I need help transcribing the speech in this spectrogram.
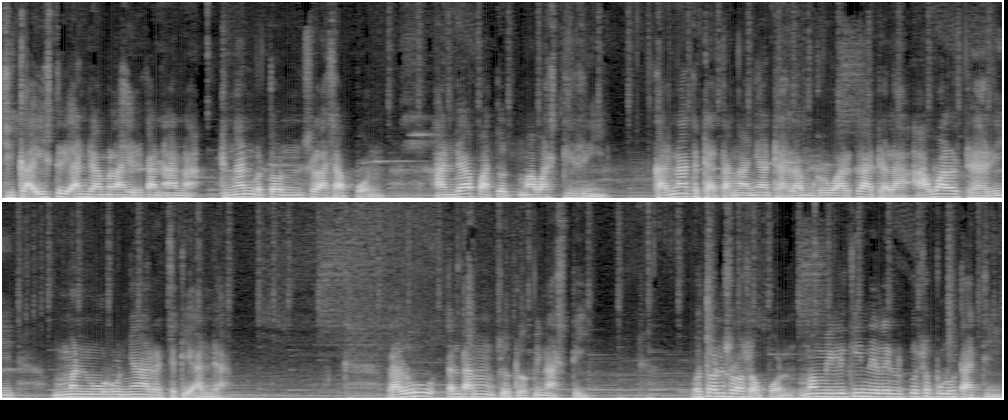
Jika istri Anda melahirkan anak dengan weton Selasa Pon, Anda patut mawas diri karena kedatangannya dalam keluarga adalah awal dari menurunnya rezeki Anda. Lalu tentang jodoh pinasti. Weton Selasa Pon memiliki nilai neptu 10 tadi.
